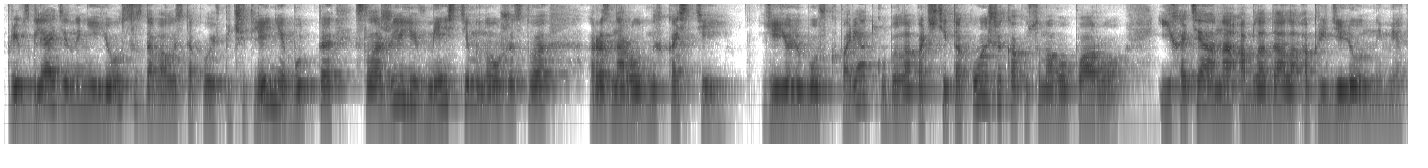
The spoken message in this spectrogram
При взгляде на нее создавалось такое впечатление, будто сложили вместе множество разнородных костей. Ее любовь к порядку была почти такой же, как у самого Пуаро, и хотя она обладала определенными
